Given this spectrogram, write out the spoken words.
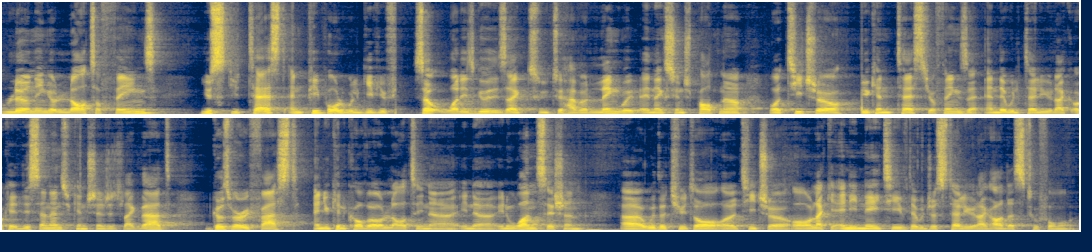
learning a lot of things you, you test and people will give you so what is good is like to, to have a language an exchange partner or teacher you can test your things and they will tell you like okay this sentence you can change it like that it goes very fast and you can cover a lot in a in a in one session uh, with a tutor or a teacher or like any native, they would just tell you like, oh, that's too formal.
